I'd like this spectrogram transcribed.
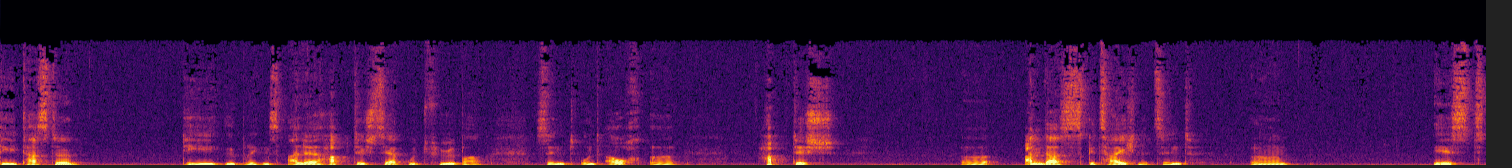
die Taste, die übrigens alle haptisch sehr gut fühlbar sind und auch äh, haptisch anders gezeichnet sind, äh, ist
